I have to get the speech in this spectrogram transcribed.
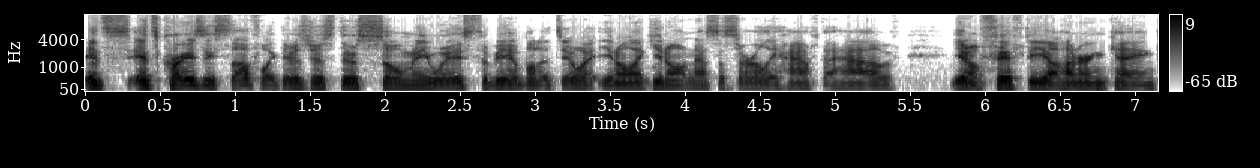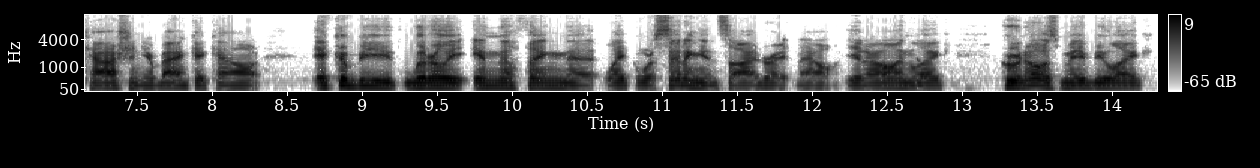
it's it's crazy stuff. Like there's just there's so many ways to be able to do it. You know, like you don't necessarily have to have, you know, 50, 100k in cash in your bank account. It could be literally in the thing that like we're sitting inside right now, you know, and like who knows, maybe like,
